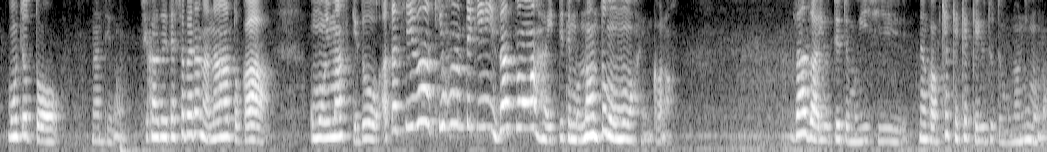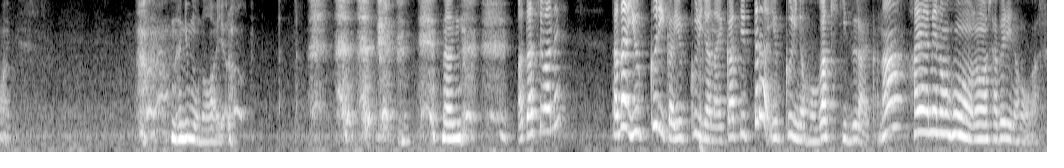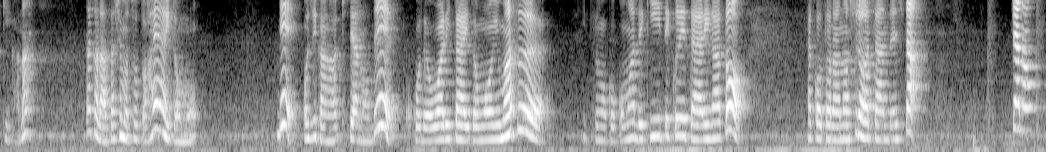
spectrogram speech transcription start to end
もうちょっと、なんていうの、近づいて喋らななとか、思いますけど、私は基本的に雑音が入ってても何とも思わへんかな。ザーザー言っててもいいし、なんかキャッキャキャッキャ言ってても何もない。何もないやろ。なん私はね、ただゆっくりかゆっくりじゃないかって言ったらゆっくりの方が聞きづらいかな。早めの方の喋りの方が好きかな。だから私もちょっと早いと思う。でお時間が来たのでここで終わりたいと思います。いつもここまで聞いてくれてありがとう。タコトラのしろちゃんでした。じゃあの。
